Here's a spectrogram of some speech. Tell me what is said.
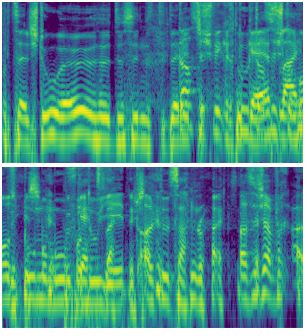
erzählst du, äh, das sind die Das ist wirklich- du- das ist der most gaslightest- Boomer-Move, den du je- gaslightest Alter, du- Sunrise. Das ist einfach. äh,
